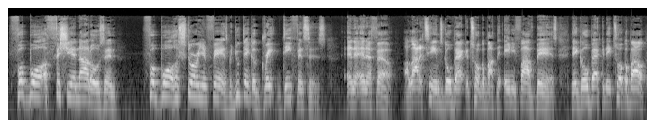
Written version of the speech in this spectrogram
football aficionados and football historian fans, but you think of great defenses in the NFL. A lot of teams go back and talk about the 85 Bears. They go back and they talk about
